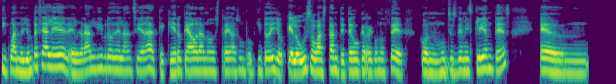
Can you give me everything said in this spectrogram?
Y cuando yo empecé a leer el gran libro de la ansiedad, que quiero que ahora nos traigas un poquito de ello, que lo uso bastante, tengo que reconocer con muchos de mis clientes, Em,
